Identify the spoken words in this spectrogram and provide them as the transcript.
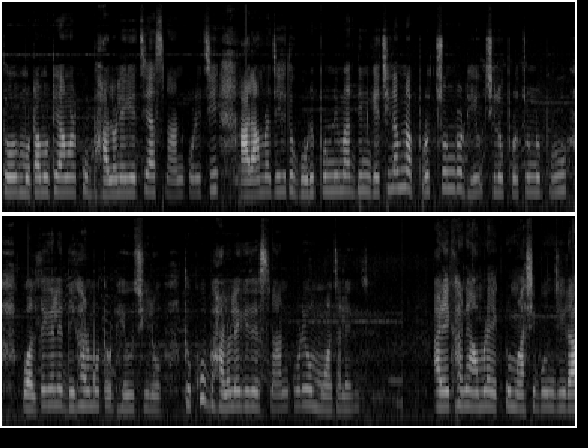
তো মোটামুটি আমার খুব ভালো লেগেছে আর স্নান করেছি। আর আমরা যেহেতু গুরু পূর্ণিমার দিন গেছিলাম না, প্রচণ্ড ঢেউ ছিল, প্রচণ্ড পুরু বলতে গেলে দীঘার মতো ঢেউ ছিল। তো খুব ভালো লেগেছে স্নান করেও মজা লেগেছে। আর এখানে আমরা একটু মাসি বোনজিরা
